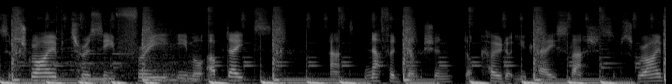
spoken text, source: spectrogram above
subscribe to receive free email updates at naffordjunction.co.uk slash subscribe,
